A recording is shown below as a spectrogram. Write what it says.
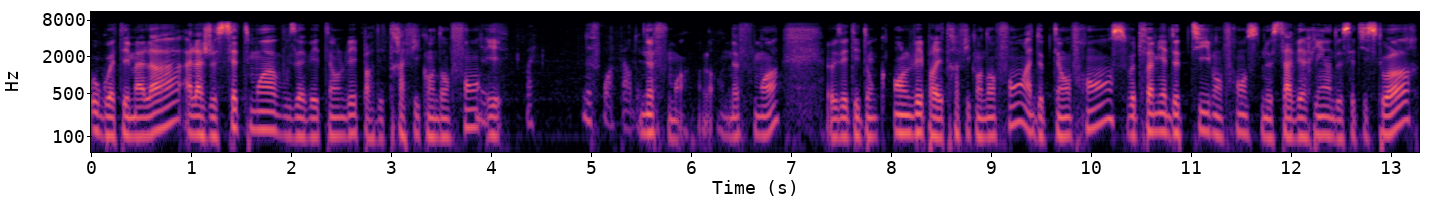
au Guatemala. À l'âge de 7 mois, vous avez été enlevé par des trafiquants d'enfants et ouais. Neuf mois, pardon. 9 mois. Alors 9 mois. Euh, Vous avez été donc enlevé par les trafiquants d'enfants, adopté en France. Votre famille adoptive en France ne savait rien de cette histoire.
